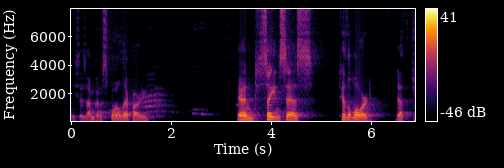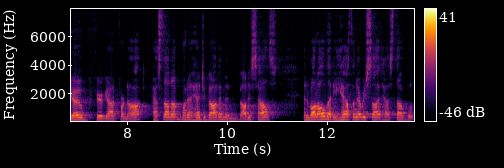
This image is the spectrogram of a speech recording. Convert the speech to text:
He says, I'm going to spoil their party. And Satan says to the Lord, Doth Job fear God for naught? Hast thou not put a hedge about him and about his house, and about all that he hath on every side? Hast thou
